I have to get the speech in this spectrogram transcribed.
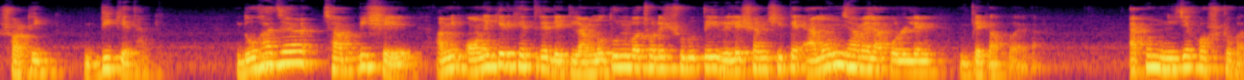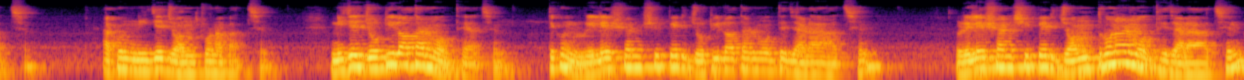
সঠিক দিকে থাকে। দু হাজার ছাব্বিশে আমি অনেকের ক্ষেত্রে দেখলাম নতুন বছরের শুরুতেই রিলেশনশিপে এমন ঝামেলা করলেন ব্রেকআপ হয়ে গেল। এখন নিজে কষ্ট পাচ্ছেন। এখন নিজে যন্ত্রণা পাচ্ছেন। নিজে জটিলতার মধ্যে আছেন। দেখুন রিলেশনশিপের জটিলতার মধ্যে যারা আছেন রিলেশনশিপের যন্ত্রণার মধ্যে যারা আছেন,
